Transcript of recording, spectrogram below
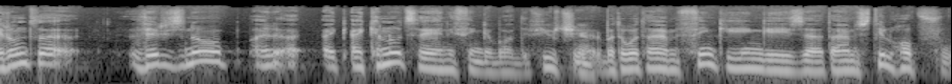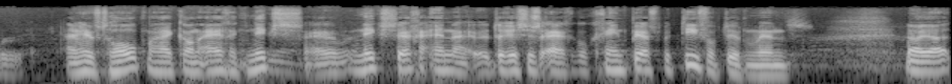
I don't. Uh, there is no. I, I, I cannot say anything about the future. But what I am thinking is that I am still hopeful. Hij heeft hoop, maar hij kan eigenlijk niks, eh, niks zeggen. En er is dus eigenlijk ook geen perspectief op dit moment. Nou ja,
